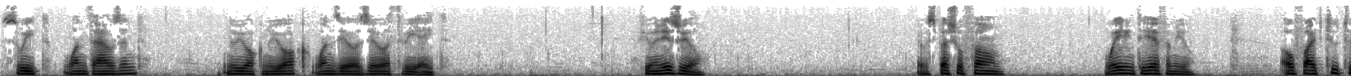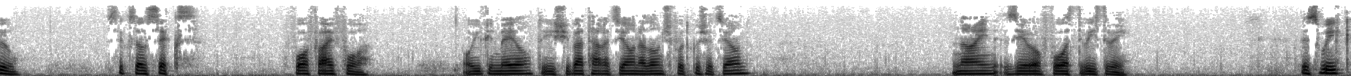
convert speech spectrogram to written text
Suite 1000, New York, New York 10038. If you're in Israel, you have a special phone waiting to hear from you. 0522 606 454. Or you can mail to Yeshivat Har Etzion, Alon Shvut Gush Etzion, 90433. This week,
